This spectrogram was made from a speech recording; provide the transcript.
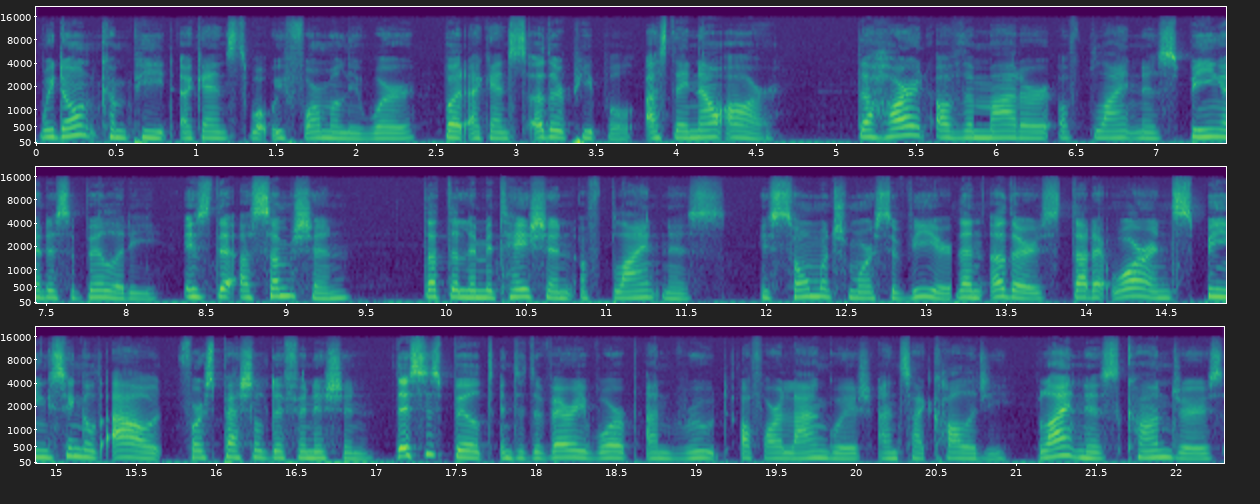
We don't compete against what we formerly were, but against other people as they now are. The heart of the matter of blindness being a disability is the assumption that the limitation of blindness is so much more severe than others that it warrants being singled out for special definition. This is built into the very warp and root of our language and psychology. Blindness conjures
